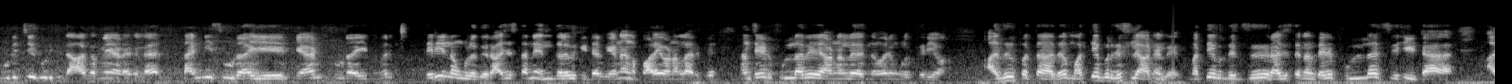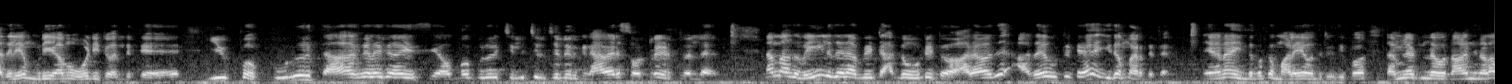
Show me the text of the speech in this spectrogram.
குடிச்சு குடிச்சு தாகமே அடங்கல. தண்ணி சூடாயி கேன் சூடாயி இந்த மாதிரி தெரியல உங்களுக்கு. ராஜஸ்தான் எந்த அளவுக்கு ஹீட்டா இருக்கு? ஏன்னா அங்க பாலைவனம்லாம் இருக்கு. அந்த சைடு ஃபுல்லாவே அனல் இந்த மாதிரி உங்களுக்கு தெரியும். அது பத்தாது. மத்திய பிரதேஷ்ல அனல். மத்திய பிரதேஷ் ராஜஸ்தான் அந்த சைடு ஃபுல்லா ஹீட்டா அதுலயே முடியாம ஓடிட்டு வந்துட்டு இப்போ குளிர் தாகலக ரொம்ப குளிர். சில்லு சில்லு சில்லு இருக்கு. நான் வேற சொட்டர் எடுத்து வரல. நம்ம அங்க வெயில் தானே அப்படின்ட்டு அங்க விட்டுட்டோம். அதாவது அதை விட்டுட்டேன் இதை மறந்துட்டேன். ஏன்னா இந்த பக்கம் மழையே வந்துட்டு இருக்குது இப்போ தமிழ்நாட்டுல ஒரு நாலஞ்சு நாளா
